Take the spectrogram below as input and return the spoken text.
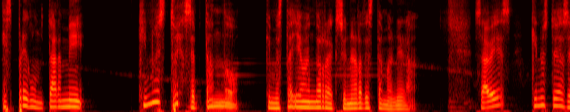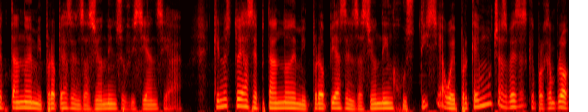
Es preguntarme, ¿qué no estoy aceptando que me está llevando a reaccionar de esta manera? ¿Sabes? ¿Qué no estoy aceptando de mi propia sensación de insuficiencia? ¿Qué no estoy aceptando de mi propia sensación de injusticia, güey? Porque hay muchas veces que, por ejemplo,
